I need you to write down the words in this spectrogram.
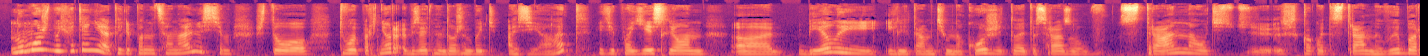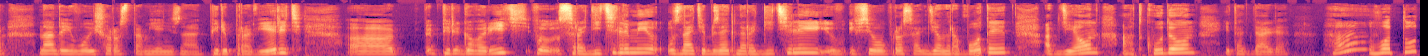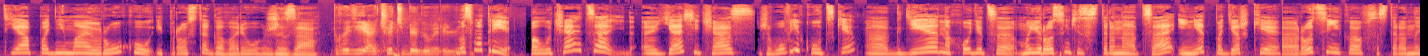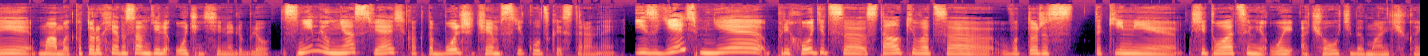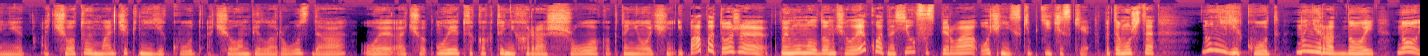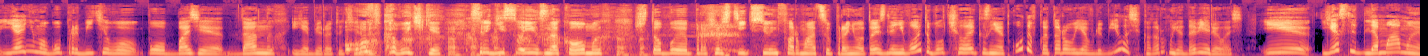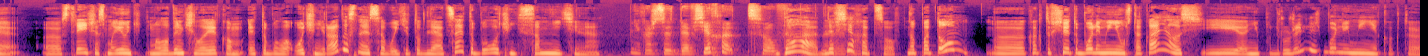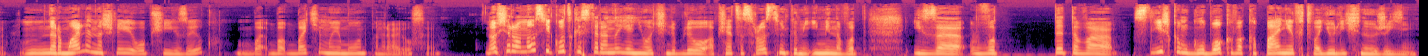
Ну, может быть, хотя нет, или по национальностям, что твой партнер обязательно должен быть азиат, и типа, если он э, белый или там темнокожий, то это сразу странно, э, какой-то странный выбор, надо его еще раз там, я не знаю, перепроверить, э, переговорить с родителями, узнать обязательно родителей и все вопросы, а где он работает, а где он, а откуда он и так далее. А? Вот тут я поднимаю руку и просто говорю «жиза». Погоди, а что тебе говорили? Ну смотри, получается, э, я сейчас живу в Якутске, э, где находятся мои родственники со стороны отца, и нет поддержки э, родственников со стороны мамы, которых я на самом деле очень сильно люблю. С ними у меня связь как-то больше, чем с якутской стороны. И здесь мне приходится сталкиваться вот тоже с такими ситуациями, ой, а чё у тебя мальчика нет? А чё твой мальчик не якут? А чё он белорус, да? Ой, а чё? Ой, это как-то нехорошо, как-то не очень. И папа тоже к моему молодому человеку относился сперва очень скептически, потому что ну, не якут, ну, не родной, ну, я не могу пробить его по базе данных, и я беру это термин в кавычки, среди своих знакомых, чтобы прошерстить всю информацию про него. То есть для него это был человек из ниоткуда, в которого я влюбилась и которому я доверилась. И если для мамы э, встреча с моим молодым человеком это было очень радостное событие, то для отца это было очень сомнительно. Мне кажется, для всех отцов. Да, так, для всех отцов. Но потом э, как-то все это более-менее устаканилось, и они подружились более-менее как-то. Нормально нашли общий язык. Бате моему он понравился. Но все равно с якутской стороны я не очень люблю общаться с родственниками именно вот из-за вот этого слишком глубокого копания в твою личную жизнь.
